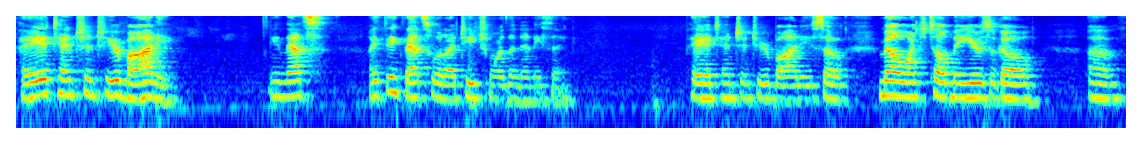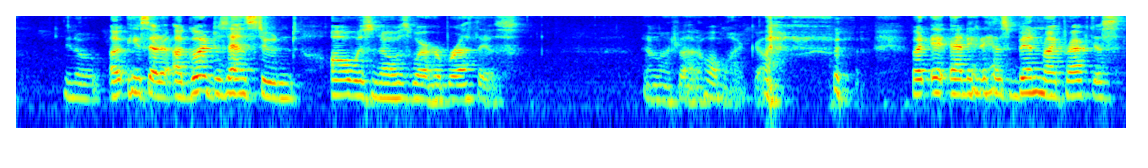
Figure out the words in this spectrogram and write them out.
pay attention to your body. I mean, that's, I think that's what I teach more than anything. Pay attention to your body. So Mel once told me years ago, um, you know, uh, he said a good Zen student always knows where her breath is. And I thought, oh my God. but it, and it has been my practice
